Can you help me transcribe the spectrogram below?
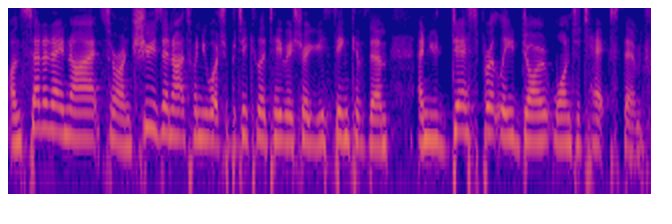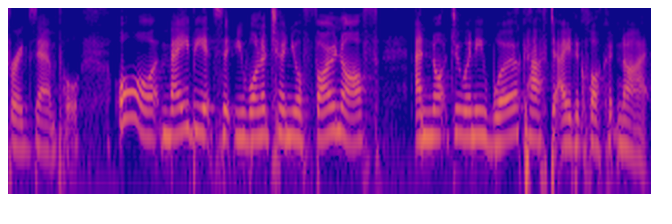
on Saturday nights or on Tuesday nights when you watch a particular TV show you think of them and you desperately don't want to text them, for example. Or maybe it's that you want to turn your phone off and not do any work after eight o'clock at night.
